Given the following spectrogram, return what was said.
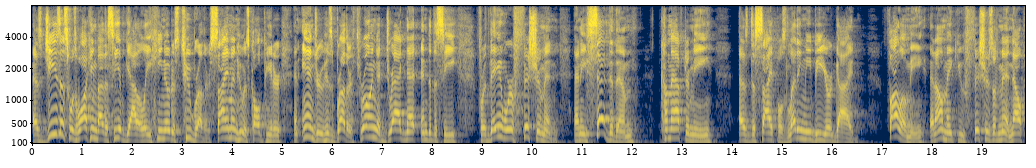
As Jesus was walking by the Sea of Galilee, he noticed two brothers, Simon, who is called Peter, and Andrew, his brother, throwing a dragnet into the sea, for they were fishermen. And he said to them, Come after me as disciples, letting me be your guide. Follow me, and I'll make you fishers of men. Now,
